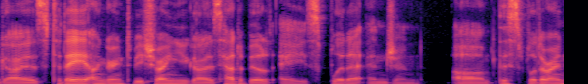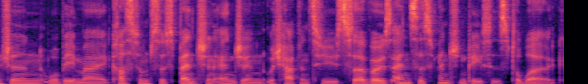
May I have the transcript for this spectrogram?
guys, today I'm going to be showing you guys how to build a splitter engine. Um, this splitter engine will be my custom suspension engine which happens to use servos and suspension pieces to work.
